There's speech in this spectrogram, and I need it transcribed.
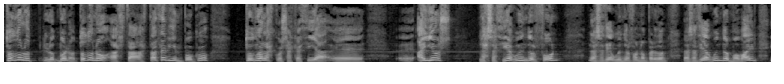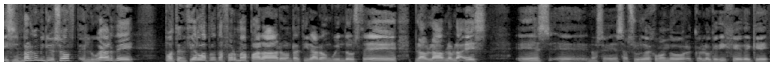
Todo lo, bueno, todo no, hasta, hasta hace bien poco, todas las cosas que hacía eh, eh, iOS las hacía Windows Phone, las hacía Windows Phone, no, perdón, las hacía Windows Mobile y sin embargo Microsoft, en lugar de potenciar la plataforma, pararon, retiraron Windows CE, bla, bla, bla, bla. Es, es eh, no sé, es absurdo. Es como lo que dije de que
